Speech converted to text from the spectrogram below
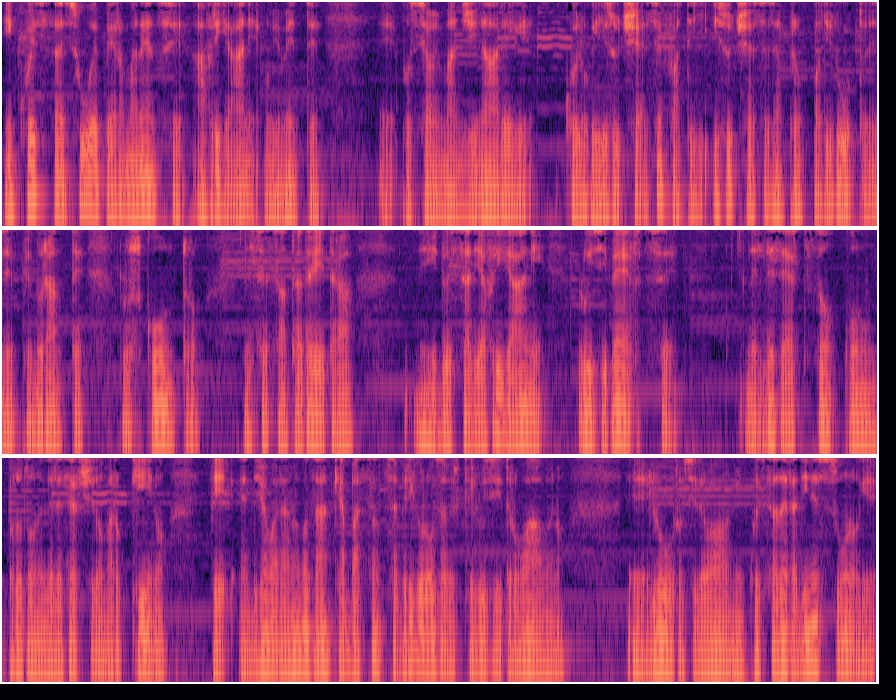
In queste sue permanenze africane ovviamente eh, possiamo immaginare che quello che gli successe, infatti gli successe sempre un po' di tutto, ad esempio durante lo scontro del 63 tra i due stati africani lui si perse nel deserto con un protone dell'esercito marocchino e eh, diciamo era una cosa anche abbastanza pericolosa perché lui si trovavano eh, loro si trovavano in questa terra di nessuno che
